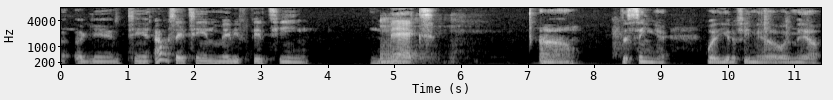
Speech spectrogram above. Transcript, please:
uh, again ten, I would say ten, maybe fifteen max. Um, the senior, whether you're the female or the male,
